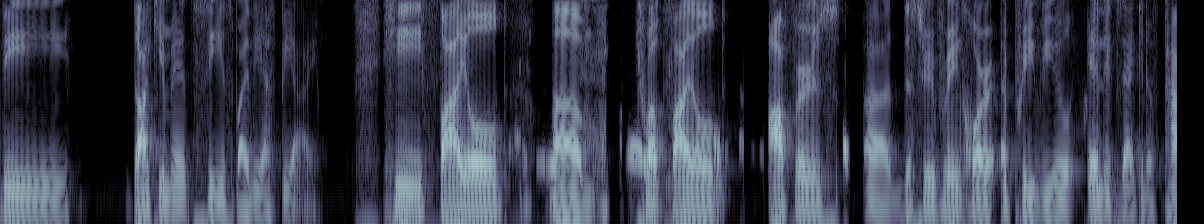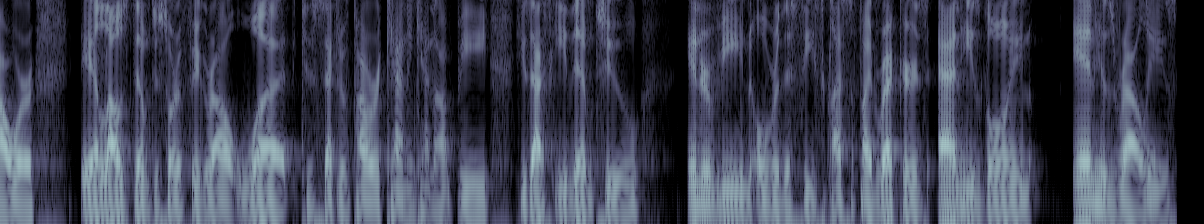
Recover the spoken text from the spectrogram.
the documents seized by the FBI. He filed, um, Trump filed offers uh, the Supreme Court a preview in executive power. It allows them to sort of figure out what consecutive power can and cannot be. He's asking them to intervene over the seized classified records, and he's going in his rallies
